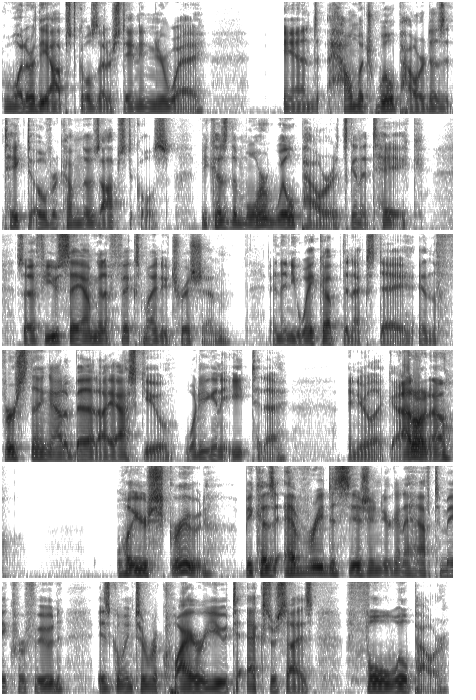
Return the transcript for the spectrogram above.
What are the obstacles that are standing in your way? And how much willpower does it take to overcome those obstacles? Because the more willpower it's going to take. So if you say, I'm going to fix my nutrition, and then you wake up the next day, and the first thing out of bed, I ask you, What are you going to eat today? And you're like, I don't know. Well, you're screwed because every decision you're going to have to make for food is going to require you to exercise full willpower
